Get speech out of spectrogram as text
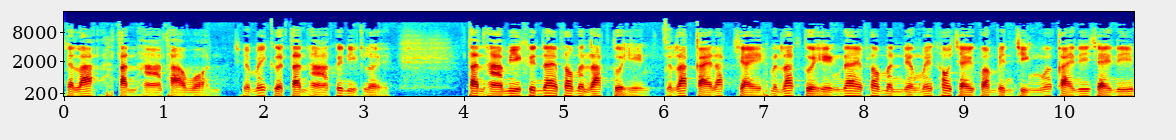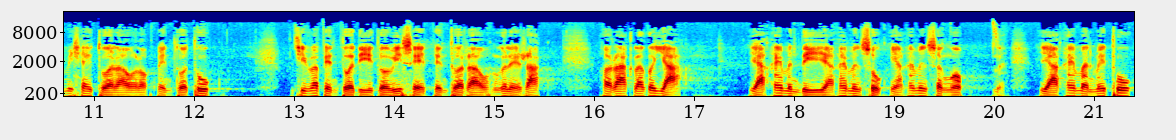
จะละตัณหาถาวรจะไม่เกิดตัณหาขึ้นอีกเลย ตัณหามีขึ้นได้เพราะมันรักตัวเอง มันรักกายรักใจ มันรักตัวเองได้ เพราะมันยังไม่เข้าใจความเป็นจริง ว่ากายนี้ใจนี้ไม่ใช่ตัวเราหรอกเป็นตัวทุกข์คิดว่าเป็นตัวดีตัววิเศษเป็นตัวเรา มันก็เลยรัก พอรักแล้วก็อยาก อยากให้มันดี อยากให้มันสุข อยากให้มันสงบ อยากให้มันไม่ทุกข์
